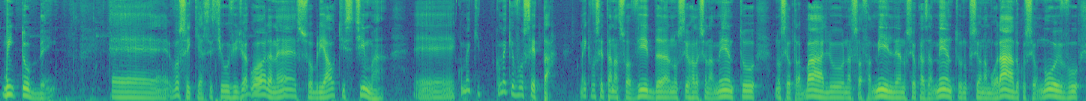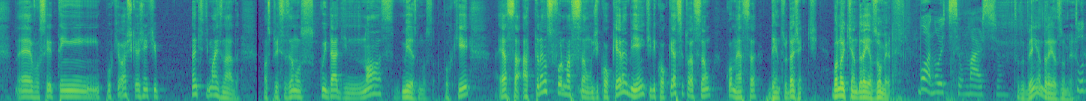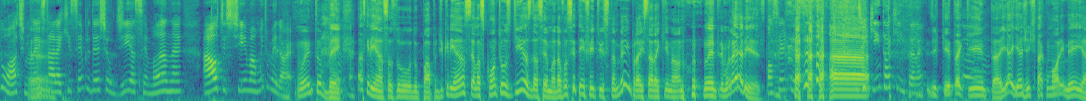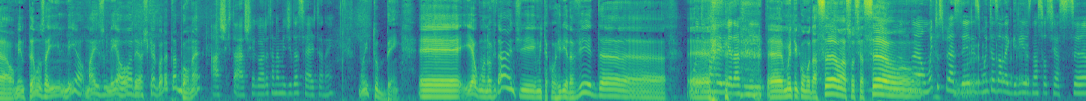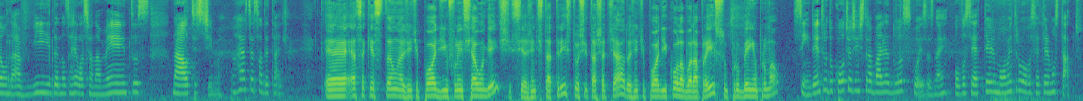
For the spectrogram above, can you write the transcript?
Muito bem. É, você que assistiu o vídeo agora, né, sobre autoestima, é, como, é que, como é que você tá? Como é que você está na sua vida, no seu relacionamento, no seu trabalho, na sua família, no seu casamento, no seu namorado, com o seu noivo? Né? Você tem. Porque eu acho que a gente, antes de mais nada, nós precisamos cuidar de nós mesmos. Porque essa a transformação de qualquer ambiente, de qualquer situação, começa dentro da gente. Boa noite, Andréia Zomer. Boa noite, seu Márcio. Tudo bem, Andréia Zumer? Tudo ótimo, né? É... Estar aqui sempre deixa o dia, a semana, a autoestima muito melhor. Muito bem. As crianças do, do Papo de Criança, elas contam os dias da semana. Você tem feito isso também para estar aqui no, no, no, Entre Mulheres? Com certeza. de quinta a quinta, né? De quinta a quinta. E aí a gente está com uma hora e meia. Aumentamos aí meia, mais meia hora. Eu acho que agora tá bom, né? Acho que tá. Acho que agora tá na medida certa, né? Muito bem. É, e alguma novidade? Muita correria da vida? Muita é, correria da vida. É, muita incomodação, associação. Não, muitos prazeres, muitas alegrias na associação, na vida, nos relacionamentos, na autoestima. O resto é só detalhe. É, essa questão a gente pode influenciar o ambiente? Se a gente está triste ou se está chateado, a gente pode colaborar para isso, para o bem ou para o mal? Sim, dentro do coach a gente trabalha duas coisas, né? Ou você é termômetro ou você é termostato.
